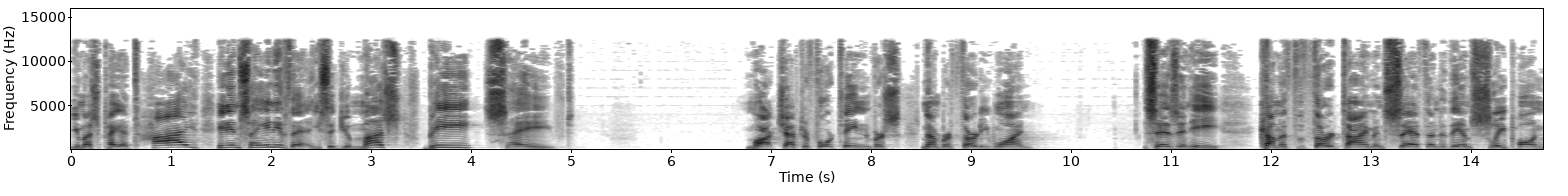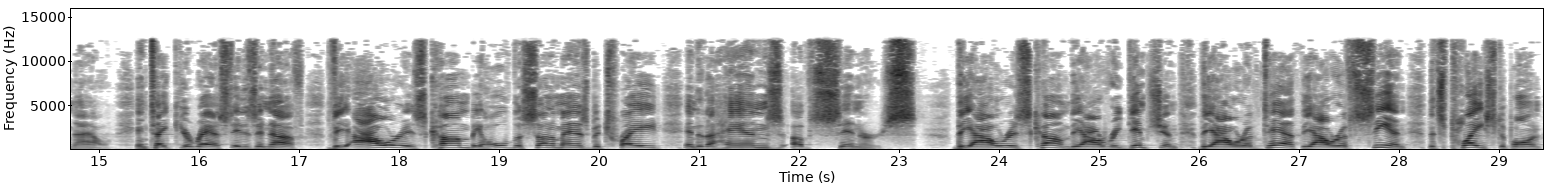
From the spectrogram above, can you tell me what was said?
You must pay a tithe. He didn't say any of that. He said, You must be saved. Mark chapter 14, verse number 31 says, And he cometh the third time and saith unto them, Sleep on now and take your rest. It is enough. The hour is come. Behold, the Son of Man is betrayed into the hands of sinners. The hour is come, the hour of redemption, the hour of death, the hour of sin that's placed upon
